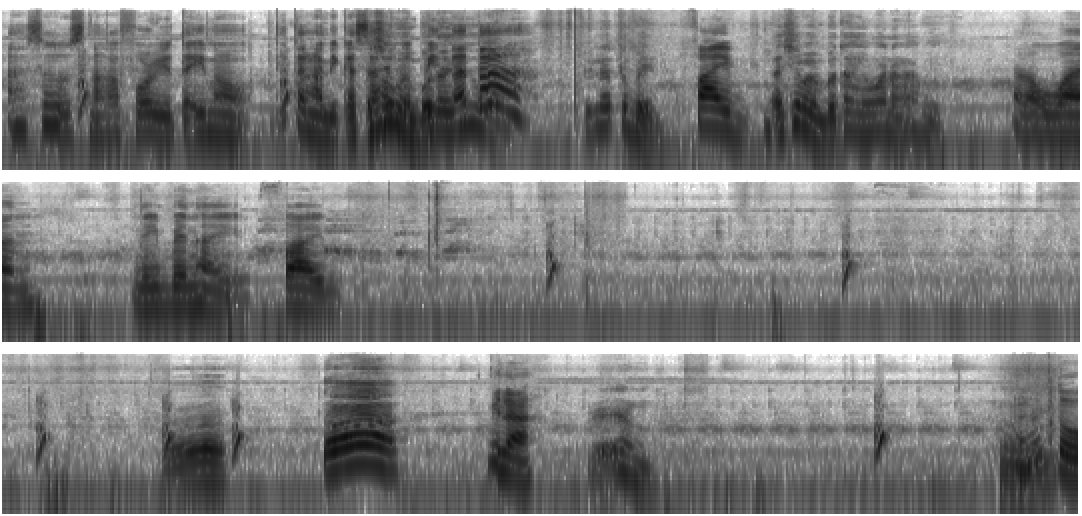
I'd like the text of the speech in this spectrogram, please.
Asos, naka 4 yuta imaw. Tita nga ka sa may hugupit butang tata. Pila to Ben? 5. Ay siya may butang iwan ang ami. Ano, 1. Laben hay. 5. Oh. To! ah! Mila, Ayan. Ano to?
